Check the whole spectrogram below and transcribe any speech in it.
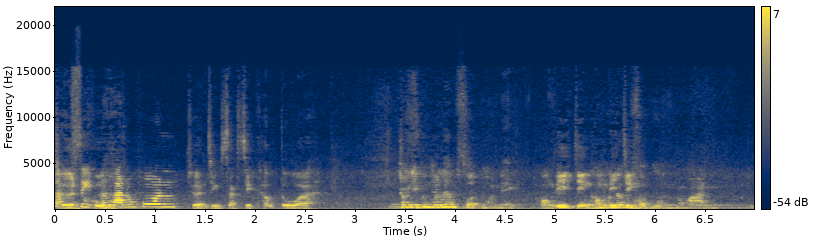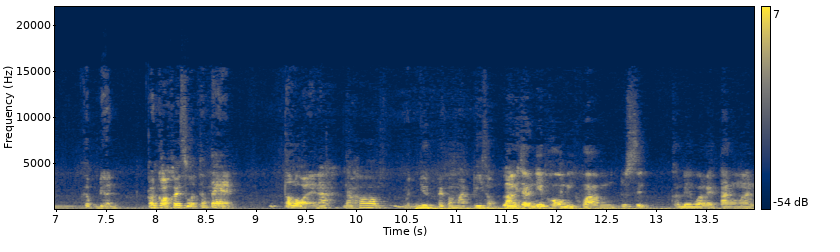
ศักเชิญดิ์สิทธิ์ครูนะคะทุกคน เชิญสิ่งศักดิ์สิทธิ์เข้าตัว ช่วงนี้เพิ่งมาเริ่มสวดมนต์เองของดีจริงของดีจริงเมสวดมนต์ประมาณเกือบเดือนก่อนก่อนๆเคยสวดตั้งแต่ ตลอดเลยนะ แล้วก็เหมือนหยุดไปประมาณปีสองหปีลังจากนี้พอมีความรู้สึกเขาเรียกว่าอะไรตั้งมั่น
